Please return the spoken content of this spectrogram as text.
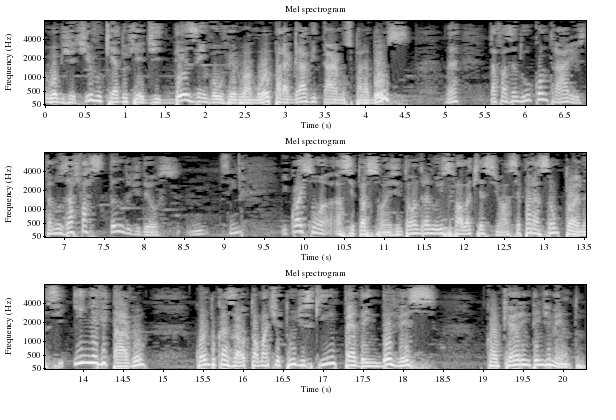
o objetivo que é do que? De desenvolver o amor para gravitarmos para Deus, né? está fazendo o contrário, está nos afastando de Deus. Hum, Sim. E quais são as situações? Então André Luiz fala aqui assim, ó, a separação torna-se inevitável quando o casal toma atitudes que impedem de vez qualquer entendimento.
